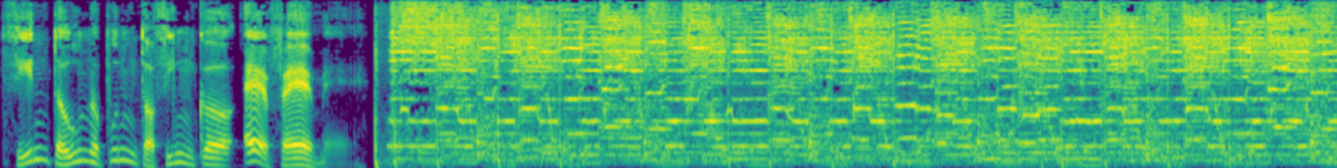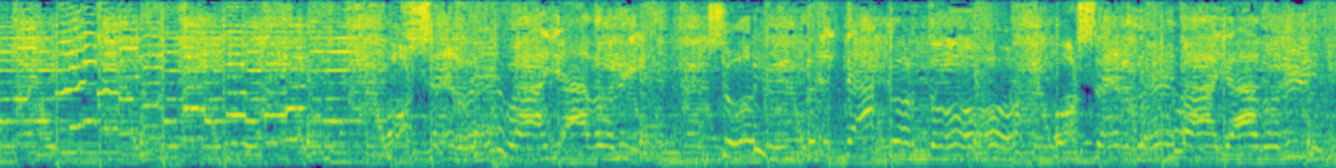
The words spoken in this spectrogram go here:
101.5 FM. Soy un celta corto. Por ser de Valladolid,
